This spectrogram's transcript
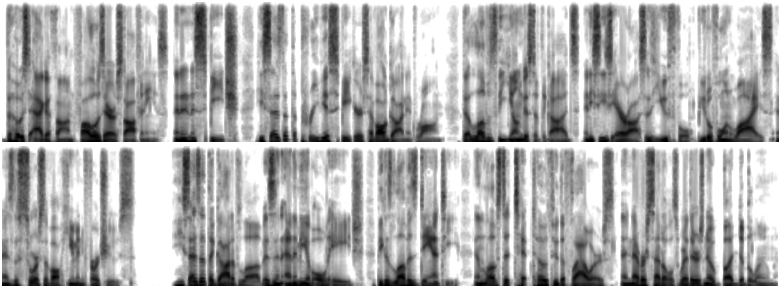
The host Agathon follows Aristophanes, and in his speech, he says that the previous speakers have all gotten it wrong, that love is the youngest of the gods, and he sees Eros as youthful, beautiful, and wise, and as the source of all human virtues. He says that the god of love is an enemy of old age, because love is dainty, and loves to tiptoe through the flowers, and never settles where there is no bud to bloom.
